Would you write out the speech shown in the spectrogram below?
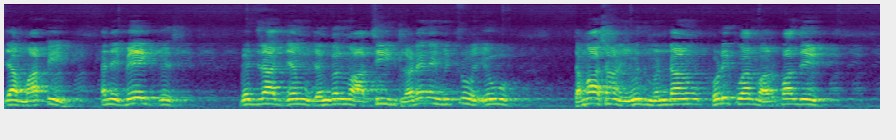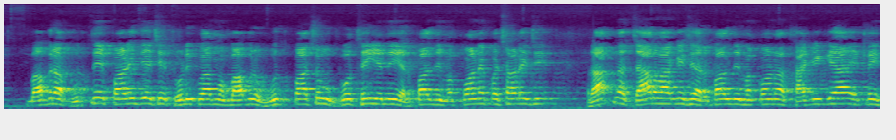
જ્યાં માટી અને બે ગજરાજ જેમ જંગલમાં હાથી લડે ને મિત્રો એવું ધમાસાણ યુદ્ધ મંડાણું થોડીક વારમાં હરપાલદેવ બાબરા ભૂતને પાડી દે છે. થોડીક વારમાં બાબરો ભૂત પાછો ઊભો થઈ અને હરપાલજી મકવાણે પછાડે છે. રાતના ચાર વાગે છે, હરપાલજી મકવાણા થાકી ગયા, એટલે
